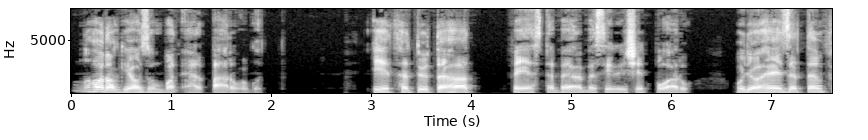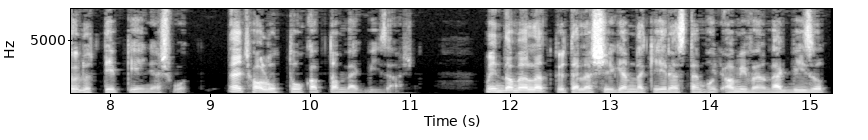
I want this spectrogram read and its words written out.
A haragja azonban elpárolgott. Érthető tehát, fejezte be elbeszélését Poirot, hogy a helyzetem fölöttébb kényes volt. Egy halottól kaptam megbízást. Mindamellett kötelességemnek éreztem, hogy amivel megbízott,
